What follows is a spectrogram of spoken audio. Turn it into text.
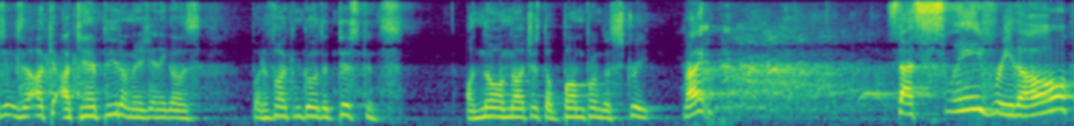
She's like, I can't beat him. And he goes, but if I can go the distance, oh, I'll know I'm not just a bum from the street, right? It's that slavery, though.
